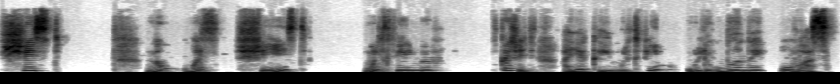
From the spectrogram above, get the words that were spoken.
Шість. Ну, ось шість мультфільмів. Скажіть, а який мультфільм улюблений у вас?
